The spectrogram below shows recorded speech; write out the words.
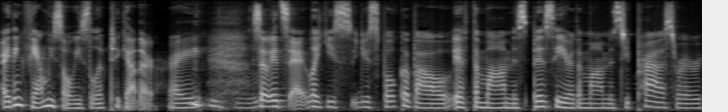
I think families always live together, right? Mm-hmm. So it's uh, like you, you spoke about if the mom is busy or the mom is depressed or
